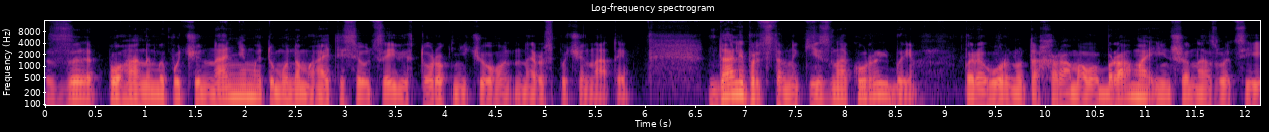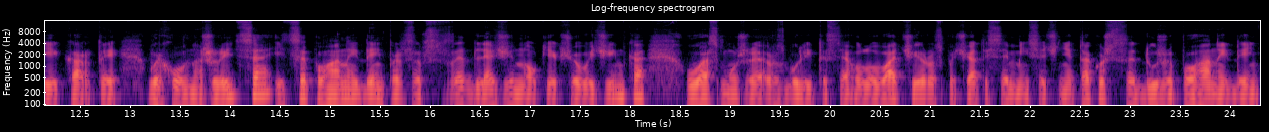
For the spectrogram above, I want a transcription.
з поганими починаннями, тому намагайтеся у цей вівторок нічого не розпочинати. Далі представники знаку риби перегорнута храмова брама, інша назва цієї карти Верховна Жриця, і це поганий день, перш за все, для жінок. Якщо ви жінка, у вас може розболітися голова чи розпочатися місячні. Також це дуже поганий день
